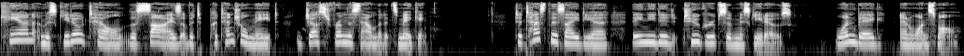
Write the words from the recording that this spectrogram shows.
Can a mosquito tell the size of a t- potential mate just from the sound that it's making? To test this idea, they needed two groups of mosquitoes, one big and one small.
